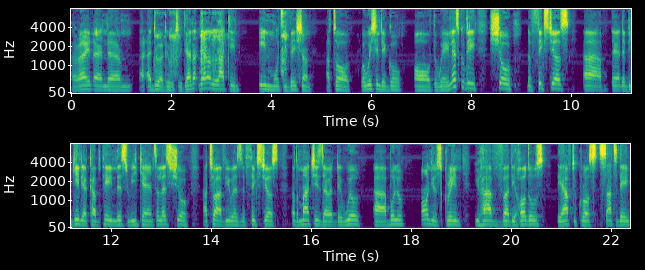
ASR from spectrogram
All right, and um, I, I, do agree with you. They're not, they're not lacking in motivation at all. We're wishing they go all the way. Let's quickly show the fixtures. Uh, they, they, begin their campaign this weekend. So let's show uh, to our viewers the fixtures of the matches that they will, uh, Bolu, on your screen. You have uh, the hurdles they have to cross Saturday,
